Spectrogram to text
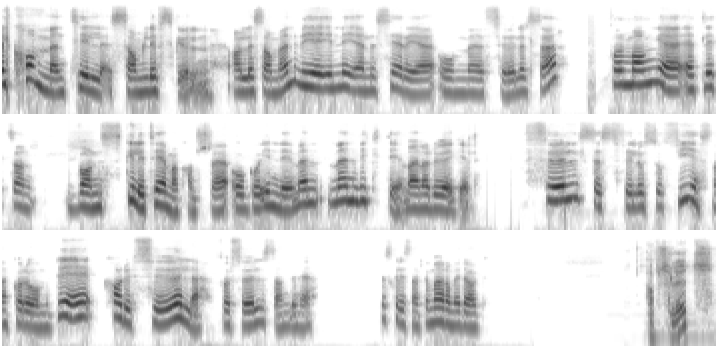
Velkommen til Samlivsskolen, alle sammen. Vi er inne i en serie om eh, følelser. For mange et litt sånn vanskelig tema kanskje å gå inn i, men, men viktig, mener du Egil. Følelsesfilosofi snakker du om. Det er hva du føler for følelsene du har. Det skal vi snakke mer om i dag. Absolutt.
